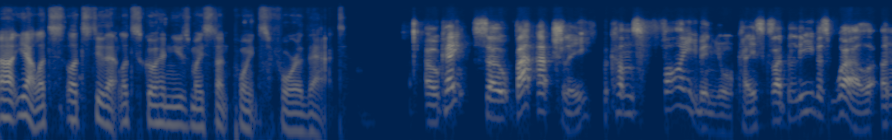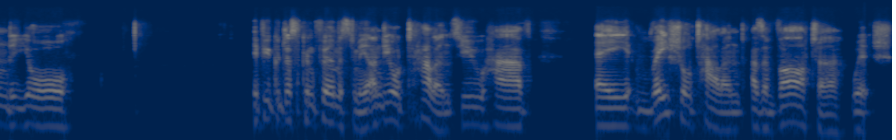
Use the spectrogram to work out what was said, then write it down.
Uh, yeah, let's let's do that. Let's go ahead and use my stunt points for that. Okay, so that actually becomes five in your case, because I believe as well under your, if you could just confirm this to me, under your talents, you have a racial talent as a Vata, which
